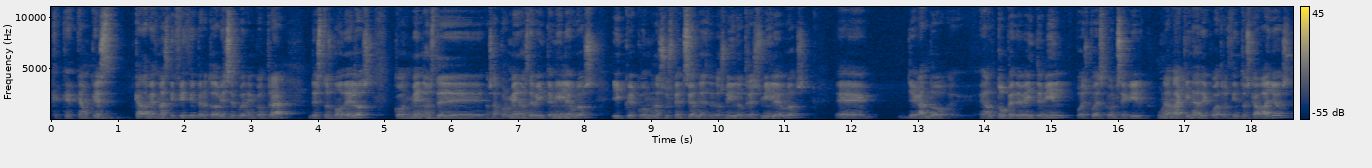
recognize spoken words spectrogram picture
que, que, que aunque es cada vez más difícil, pero todavía se pueden encontrar de estos modelos con menos de, o sea, por menos de 20.000 euros y que con unas suspensiones de 2.000 o 3.000 euros, eh, llegando eh, al tope de 20.000, pues puedes conseguir una máquina de 400 caballos,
